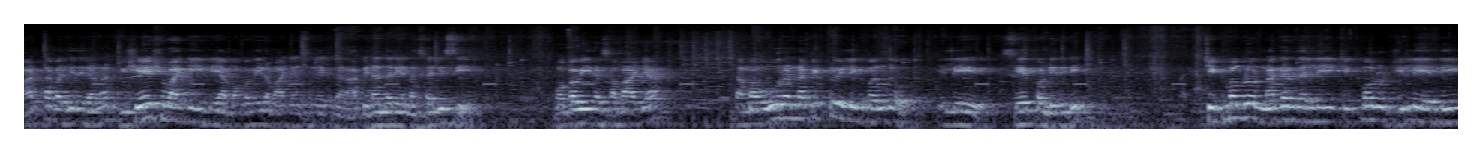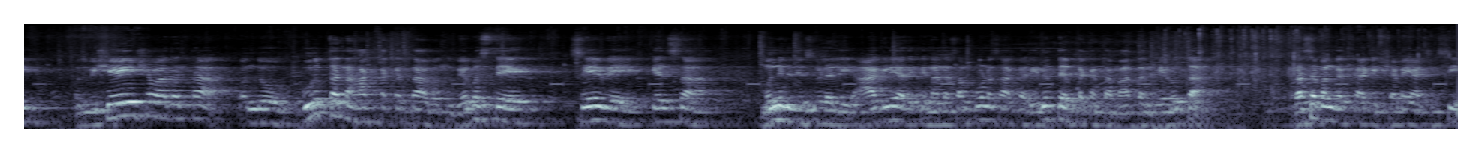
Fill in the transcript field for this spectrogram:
ಮಾಡ್ತಾ ಬಂದಿದ್ದೀರಲ್ಲ ವಿಶೇಷವಾಗಿ ಇಲ್ಲಿಯ ಮಗವೀರ ಮಾಜನ ಅಭಿನಂದನೆಯನ್ನು ಸಲ್ಲಿಸಿ ಮೊಗವೀರ ಸಮಾಜ ತಮ್ಮ ಊರನ್ನು ಬಿಟ್ಟು ಇಲ್ಲಿಗೆ ಬಂದು ಇಲ್ಲಿ ಸೇರ್ಕೊಂಡಿದ್ದೀನಿ. ಚಿಕ್ಕಮಗಳೂರು ನಗರದಲ್ಲಿ, ಚಿಕ್ಕಮಗಳೂರು ಜಿಲ್ಲೆಯಲ್ಲಿ ಒಂದು ವಿಶೇಷವಾದಂಥ ಒಂದು ಗುರುತನ್ನು ಹಾಕ್ತಕ್ಕಂಥ ಒಂದು ವ್ಯವಸ್ಥೆ, ಸೇವೆ, ಕೆಲಸ ಮುಂದಿನ ದಿವಸಗಳಲ್ಲಿ ಆಗಲಿ, ಅದಕ್ಕೆ ನನ್ನ ಸಂಪೂರ್ಣ ಸಹಕಾರ ಇರುತ್ತೆ ಅಂತಕ್ಕಂಥ ಮಾತನ್ನು ಹೇಳುತ್ತಾ ರಸಭಂಗಕ್ಕಾಗಿ ಕ್ಷಮೆ ಯಾಚಿಸಿ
